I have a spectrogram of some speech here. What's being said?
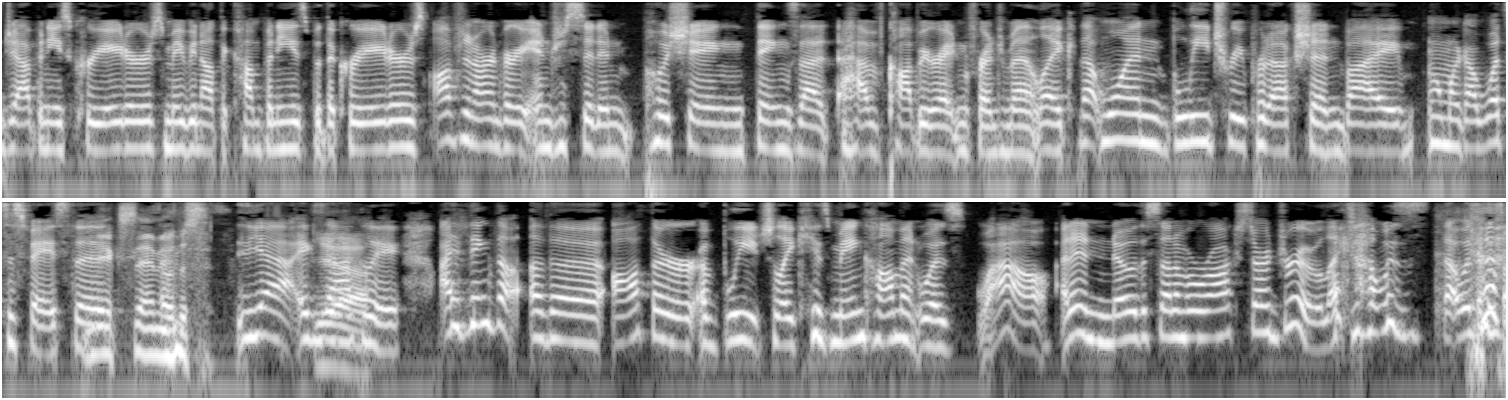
Japanese creators, maybe not the companies, but the creators, often aren't very interested in pushing things that have copyright infringement. Like that one Bleach reproduction by, oh my god, what's his face? The Nick Simmons. yeah, exactly. I think the uh, the author of Bleach, like his main comment was, "Wow, I didn't know the son of a rock star drew." Like that was that was his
